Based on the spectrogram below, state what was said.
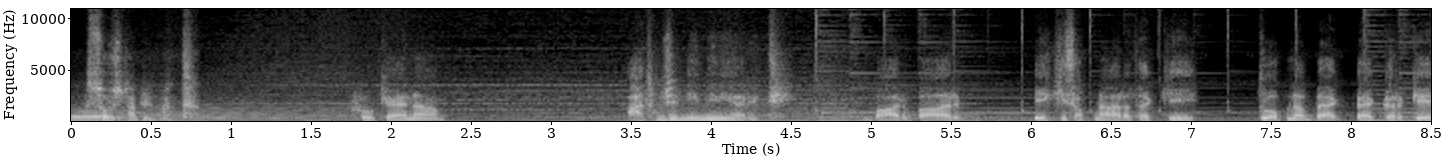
सोचना भी मत। वो क्या है ना आज मुझे नींद ही नहीं आ रही थी। बार बार एक ही सपना आ रहा था कि तू अपना बैग पैक करके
